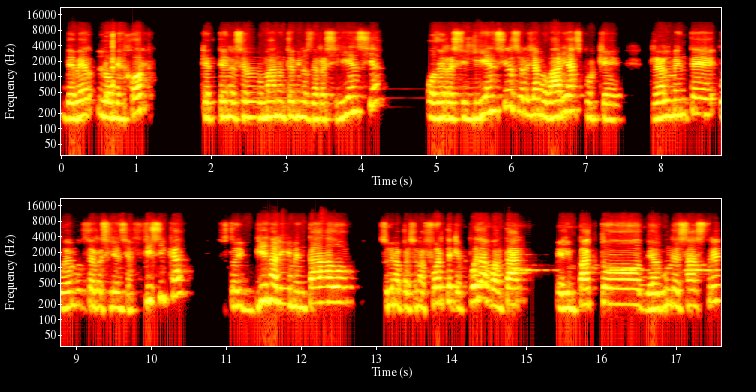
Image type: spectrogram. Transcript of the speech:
de ver lo mejor que tiene el ser humano en términos de resiliencia o de resiliencias, yo les llamo varias porque Realmente podemos tener resiliencia física, estoy bien alimentado, soy una persona fuerte que puede aguantar el impacto de algún desastre,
